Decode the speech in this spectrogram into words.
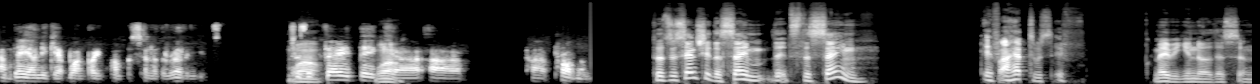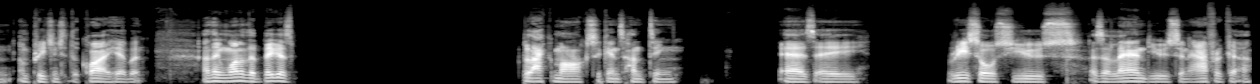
and they only get 1.1 percent of the revenues. So Wow. it's a very big Wow. uh, uh, uh, problem. So it's essentially the same. It's the same. If I had to, if maybe you know this, and I'm preaching to the choir here, but I think one of the biggest black marks against hunting as a resource use, as a land use in Africa,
